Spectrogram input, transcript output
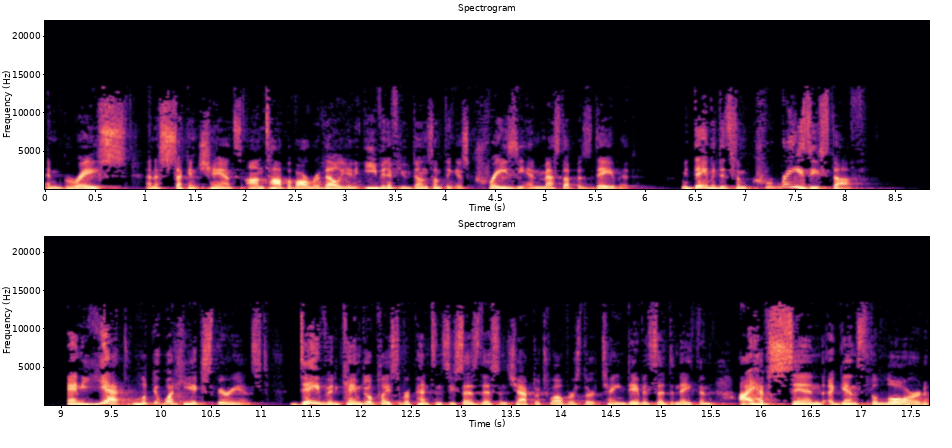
and grace and a second chance on top of our rebellion, even if you've done something as crazy and messed up as David. I mean, David did some crazy stuff. And yet, look at what he experienced. David came to a place of repentance. He says this in chapter 12, verse 13. David said to Nathan, I have sinned against the Lord.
